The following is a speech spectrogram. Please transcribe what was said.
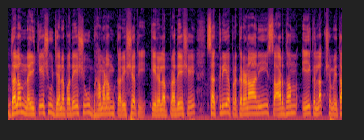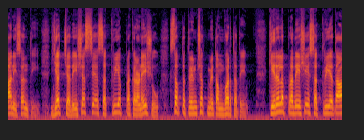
दलं नैकेषु जनपदेषु भ्रमणं करिष्यति। केरलप्रदेशे सक्रियप्रकरणानि सार्धम् एकलक्षमितानि सन्ति। यच्च देशस्य सक्रियप्रकरणेषु सप्तत्रिंशत् मितं वर्तते। सक्रियता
